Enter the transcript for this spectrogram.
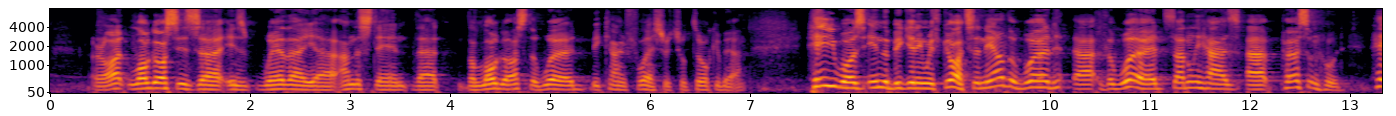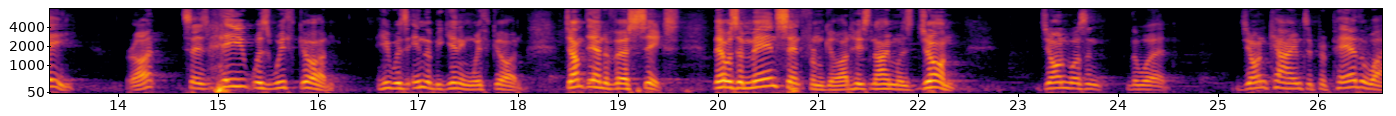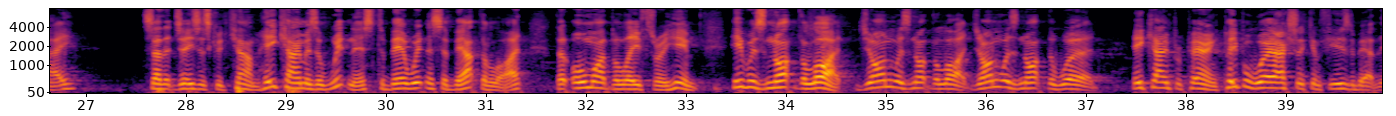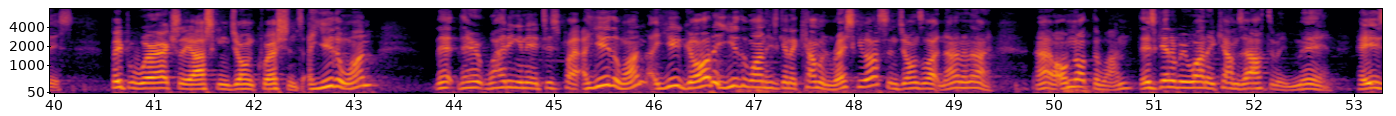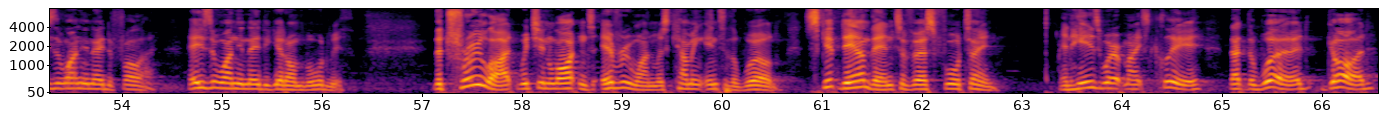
All right, logos is uh, is where they uh, understand that the logos, the word, became flesh, which we'll talk about. He was in the beginning with God. So now the word, uh, the word suddenly has personhood. He, right? It says he was with God. He was in the beginning with God. Jump down to verse six. There was a man sent from God whose name was John. John wasn't the word. John came to prepare the way so that Jesus could come. He came as a witness to bear witness about the light that all might believe through him. He was not the light. John was not the light. John was not the word. He came preparing. People were actually confused about this. People were actually asking John questions. Are you the one? They're, they're waiting in anticipation. Are you the one? Are you God? Are you the one who's going to come and rescue us? And John's like, no, no, no. No, I'm not the one. There's going to be one who comes after me. Man, he's the one you need to follow. He's the one you need to get on board with. The true light, which enlightens everyone, was coming into the world. Skip down then to verse 14. And here's where it makes clear that the Word, God,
